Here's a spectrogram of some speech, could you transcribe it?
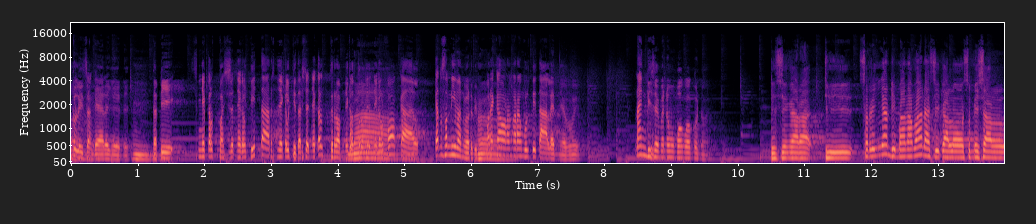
Aku lihat kayak gini. Hmm. Tadi nyekel bass, nyekel gitar, nyekel gitar, nyekel drum, nyekel drum, Nah. nyekel vokal. Kan seniman berarti. Hmm. Mereka orang-orang multi talent ya. Nang di zaman ngomong ngono. di Singara di seringnya di mana-mana sih kalau semisal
